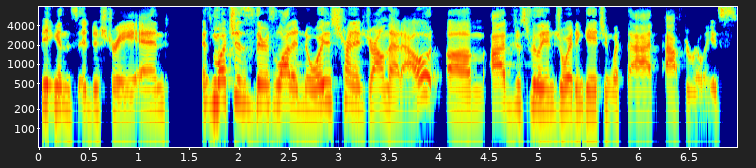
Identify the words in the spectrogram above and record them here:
being in this industry. And as much as there's a lot of noise trying to drown that out, um, I've just really enjoyed engaging with that after release.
